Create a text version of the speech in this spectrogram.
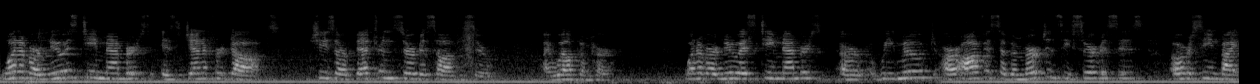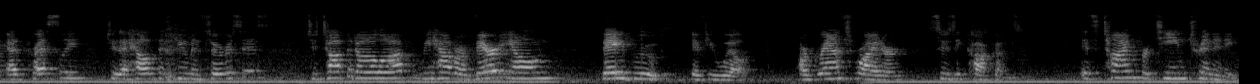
One of our newest team members is Jennifer Dobbs. She's our Veteran Service Officer. I welcome her. One of our newest team members, we moved our Office of Emergency Services, overseen by Ed Presley, to the Health and Human Services. To top it all off, we have our very own Babe Ruth, if you will, our grants writer, Susie Cockums. It's time for Team Trinity.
